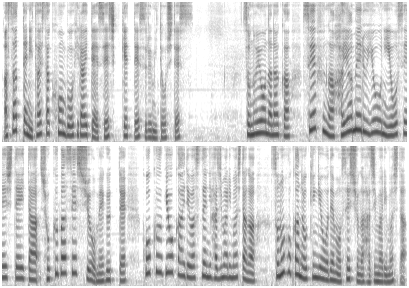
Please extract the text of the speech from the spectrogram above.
あさってに対策本部を開いて正式決定する見通しです。そのような中政府が早めるように要請していた職場接種をめぐって航空業界ではすでに始まりましたがその他の企業でも接種が始まりました。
